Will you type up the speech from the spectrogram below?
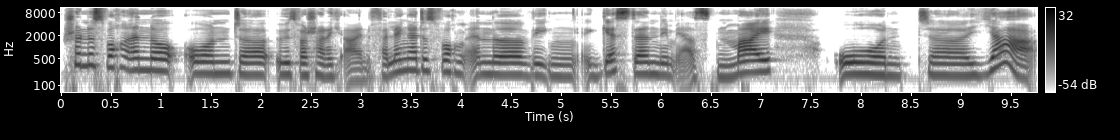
schönes Wochenende und äh, höchstwahrscheinlich ein verlängertes Wochenende wegen gestern, dem 1. Mai. Und äh, ja,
